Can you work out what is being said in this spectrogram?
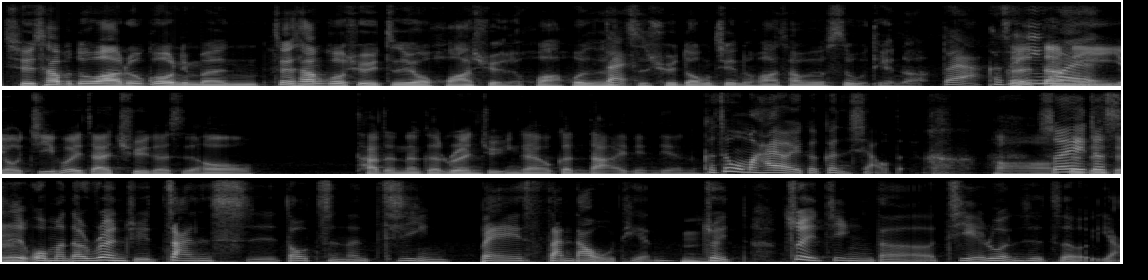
其实差不多啊，如果你们这趟过去只有滑雪的话，或者是只去东京的话，差不多四五天了。对啊，可是，因为是当你有机会再去的时候，它的那个 range 应该要更大一点点。可是我们还有一个更小的，哦，所以就是我们的 range 暂时都只能紧背三到五天。嗯、最最近的结论是这样，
